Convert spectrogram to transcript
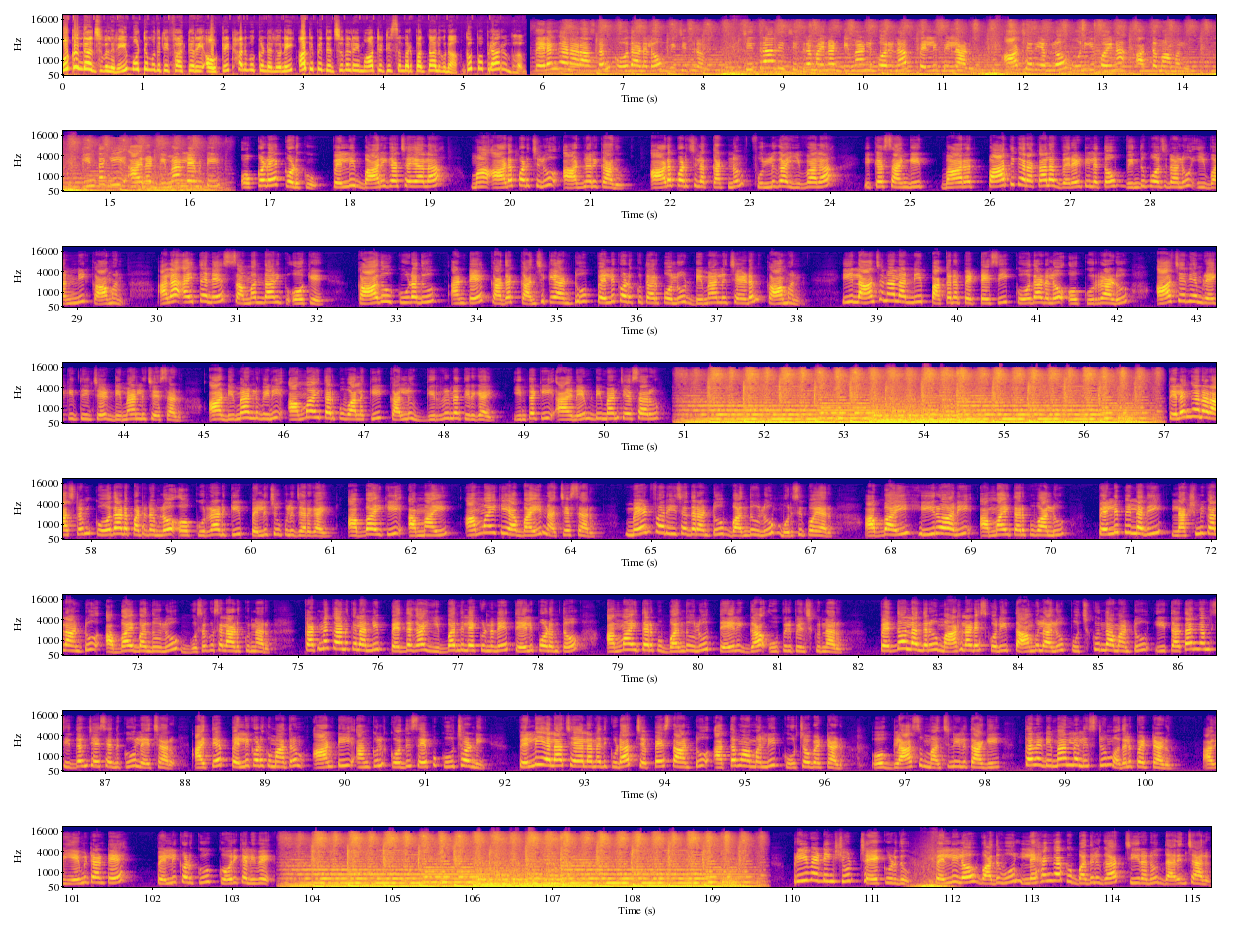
Mukunda jewellery మొట్టమొదటి factory outlet హనుమకొండలోనే అతిపెద్ద జ్యువెలరీ మార్ట్ డిసెంబర్ పద్నాలుగున గొప్ప ప్రారంభం. తెలంగాణ రాష్ట్రం కోదాడలో విచిత్రం. చిత్రాది చిత్రమైన డిమాండ్లు కోరిన పెళ్ళి పిల్లాడు. ఆశ్చర్యంలో మునిగిపోయిన అత్తమామలు. ఇంతకీ ఆయన డిమాండ్లేమిటి? ఒక్కడే కొడుకు. పెళ్ళి భారీగా చేయాలా? మా ఆడపడుచులు ఆర్డినరీ కాదు. ఆడపడుచుల కట్నం ఫుల్లుగా ఇవ్వాలా? ఇక సంగీత్ భారత్ పాతిక రకాల వెరైటీలతో విందు భోజనాలు ఇవన్నీ కామన్. అలా అయితేనే సంబంధానికి ఓకే. కాదు కూడదు అంటే కథ కంచికే అంటూ పెళ్ళి కొడుకు తరపోలు డిమాండ్లు చేయడం కామన్. ఈ లాంఛనాలన్నీ పక్కన పెట్టేసి కోదాడలో ఓ కుర్రాడు ఆశ్చర్యం రేకెత్తించే డిమాండ్లు చేశాడు. ఆ డిమాండ్లు విని అమ్మాయి తరపు వాళ్ళకి కళ్ళు గిర్రున తిరిగాయి. ఇంతకీ ఆయన ఏం డిమాండ్ చేశారు? తెలంగాణ రాష్ట్రం కోదాడ పట్టణంలో ఓ కుర్రాడికి పెళ్ళి చూపులు జరిగాయి. అబ్బాయికి అమ్మాయి అమ్మాయికి అబ్బాయి నచ్చేశారు. మేడ్ ఫర్ ఈచ్ అదర్ అంటూ బంధువులు మురిసిపోయారు. అబ్బాయి హీరో అని అమ్మాయి తరపు వాళ్ళు పెళ్ళి పిల్లది లక్ష్మికళ అంటూ అబ్బాయి బంధువులు గుసగుసలాడుకున్నారు. కట్న కానుకలన్నీ పెద్దగా ఇబ్బంది లేకుండానే తేలిపోవడంతో అమ్మాయి తరపు బంధువులు తేలిగ్గా ఊపిరి పీల్చుకున్నారు. పెద్దోళ్ళందరూ మాట్లాడేసుకొని తాంబూలాలు పుచ్చుకుందామంటూ ఈ తతంగం సిద్ధం చేసేందుకు లేచారు. అయితే పెళ్ళి కొడుకు మాత్రం ఆంటీ అంకుల్ కొద్దిసేపు కూర్చోండి. పెళ్ళి ఎలా చేయాలన్నది కూడా చెప్పేస్తా అంటూ అత్తమామల్ని కూర్చోబెట్టాడు. ఓ గ్లాసు మంచినీళ్ళు తాగి తన డిమాండ్ల లిస్టు మొదలుపెట్టాడు. అవి ఏమిటంటే పెళ్ళి కొడుకు కోరికలివే. చేయకూడదు. పెళ్ళిలో వధువు లెహంగాకు బదులుగా చీరను ధరించాలి.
